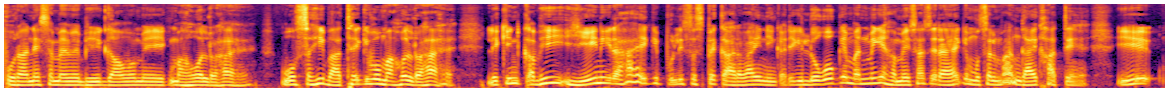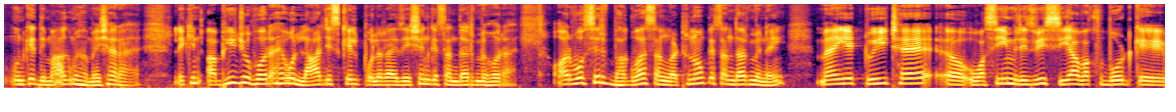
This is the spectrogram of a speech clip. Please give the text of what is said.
पुराने समय में भी गाँवों में एक माहौल रहा है वो सही बात है कि वो माहौल रहा है लेकिन कभी ये नहीं रहा है कि पुलिस उस पर कार्रवाई नहीं करेगी। लोगों के मन में ये हमेशा से रहा है कि मुसलमान गाय खाते हैं, ये उनके दिमाग में हमेशा रहा है। लेकिन अभी जो हो रहा है वो लार्ज स्केल पोलराइजेशन के संदर्भ में हो रहा है। और वो सिर्फ़ भगवा संगठनों के संदर्भ में नहीं, मैं ये ट्वीट है वसीम रिजवी सिया वक्फ बोर्ड के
